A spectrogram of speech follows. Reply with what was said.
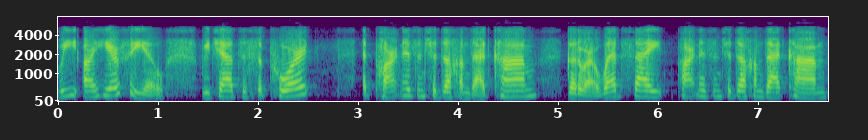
We are here for you. Reach out to support at partnersinshidduchim.com. Go to our website, partnersinshidduchim.com.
